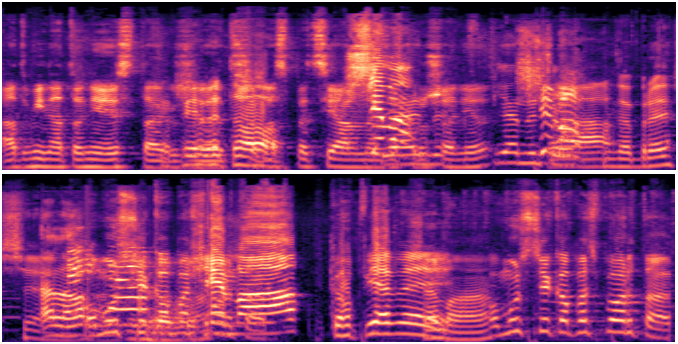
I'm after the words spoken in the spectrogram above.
Admina to nie jest tak, że to. trzeba specjalne Siema! zaproszenie. Pijany Siema! Dobry. Elo. Pomóżcie kopać Siema! Kopiemy! Siema. Pomóżcie kopać portal!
